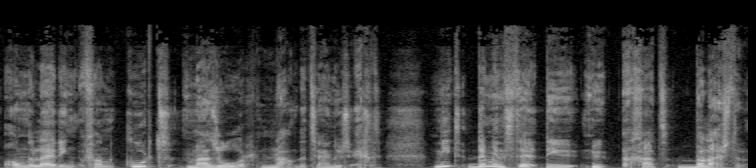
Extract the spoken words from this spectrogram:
onder leiding van Kurt Mazur. Nou, dat zijn dus echt niet de minste die u nu gaat beluisteren.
